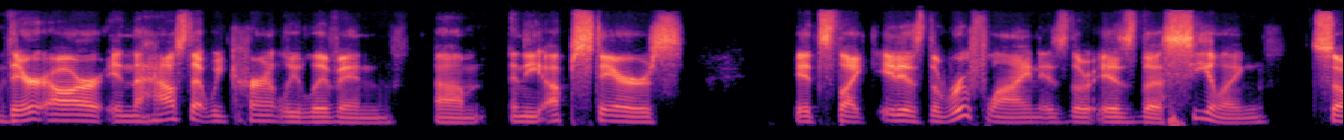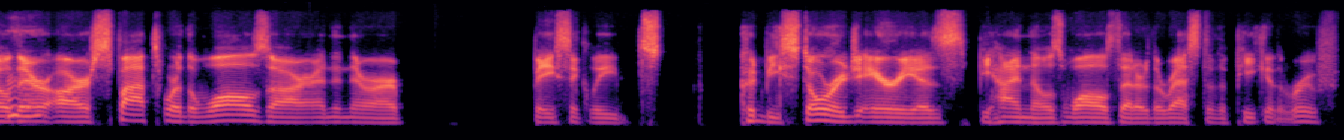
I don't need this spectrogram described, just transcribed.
there are in the house that we currently live in, um, in the upstairs, it's like it is the roof line is the is the ceiling. So Mhm. there are spots where the walls are, and then there are basically could be storage areas behind those walls that are the rest of the peak of the roof.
